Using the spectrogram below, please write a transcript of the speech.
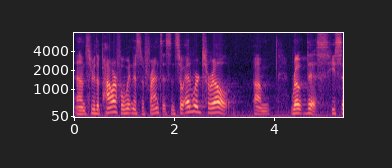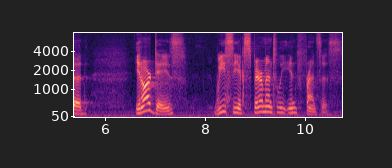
um, through the powerful witness of Francis. And so Edward Terrill um, wrote this. He said, In our days, we see experimentally in Francis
